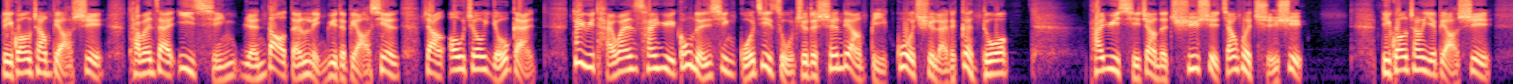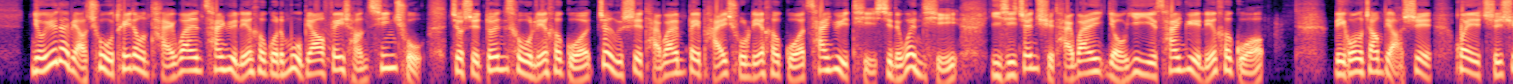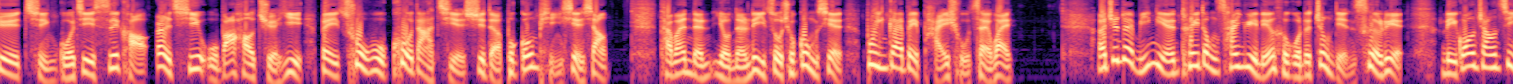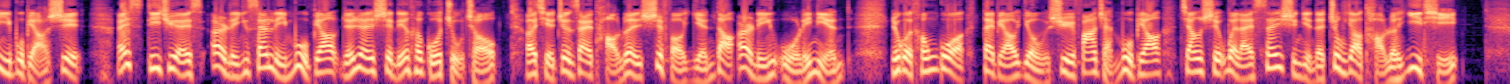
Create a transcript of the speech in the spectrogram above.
李光章表示，台湾在疫情、人道等领域的表现让欧洲有感，对于台湾参与功能性国际组织的声量比过去来的更多。他预期这样的趋势将会持续。李光章也表示。纽约代表处推动台湾参与联合国的目标非常清楚，就是敦促联合国正视台湾被排除联合国参与体系的问题，以及争取台湾有意义参与联合国。李光章表示，会持续请国际思考二七五八号决议被错误扩大解释的不公平现象，台湾能有能力做出贡献，不应该被排除在外。而针对明年推动参与联合国的重点策略，李光章进一步表示，SDGs 二零三零目标仍然是联合国主轴，而且正在讨论是否延到二零五零年。如果通过，代表永续发展目标将是未来三十年的重要讨论议题。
